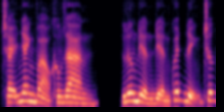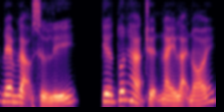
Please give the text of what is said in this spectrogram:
Chạy nhanh vào không gian, Lương Điền Điền quyết định trước đem gạo xử lý, kia tuốt hạt chuyện này lại nói.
